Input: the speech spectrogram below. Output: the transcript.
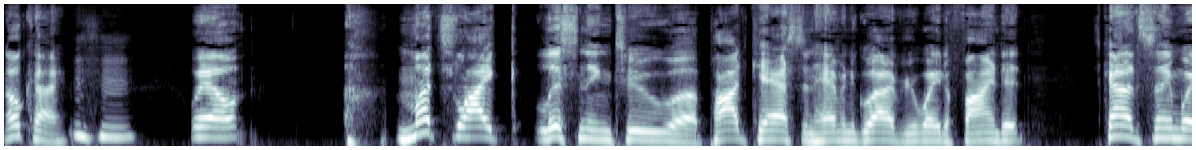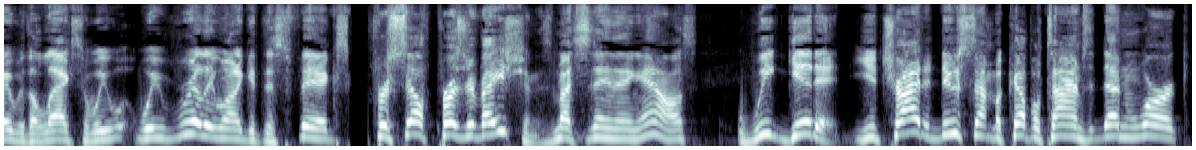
Okay. Mm-hmm. Well, much like listening to uh, podcasts and having to go out of your way to find it, it's kind of the same way with Alexa. We we really want to get this fixed for self preservation as much as anything else. We get it. You try to do something a couple times, it doesn't work.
